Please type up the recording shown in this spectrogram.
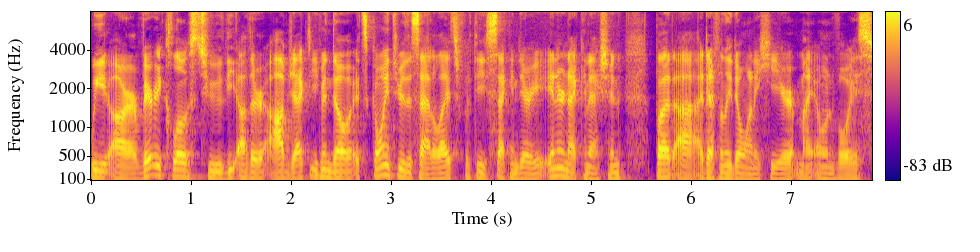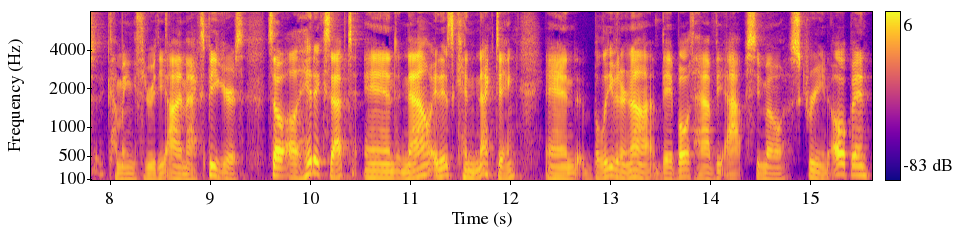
we are very close to the other object, even though it's going through the satellites with the secondary internet connection, but uh, I definitely don't wanna hear my own voice coming through the iMac speakers. So I'll hit accept and now it is connecting. And believe it or not, they both have the AppSumo screen open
